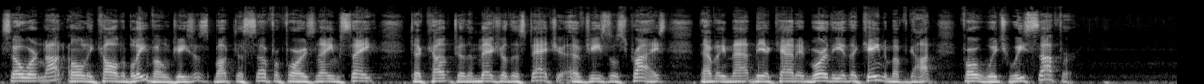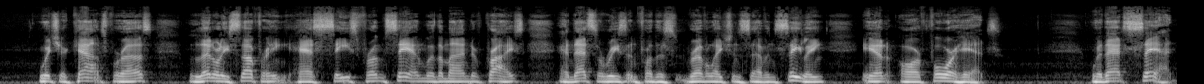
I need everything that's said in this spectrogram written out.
So we're not only called to believe on Jesus, but to suffer for his name's sake, to come to the measure of the stature of Jesus Christ, that we might be accounted worthy of the kingdom of God for which we suffer which accounts for us literally suffering, has ceased from sin with the mind of Christ. And that's the reason for this Revelation 7 sealing in our foreheads. With that said,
